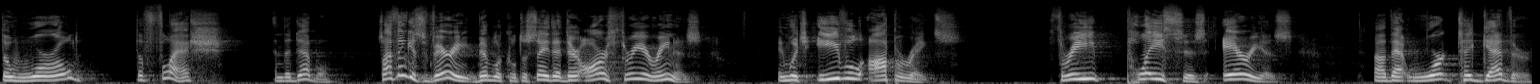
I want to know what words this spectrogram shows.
The world, the flesh, and the devil. So I think it's very biblical to say that there are three arenas in which evil operates, three places, areas uh, that work together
